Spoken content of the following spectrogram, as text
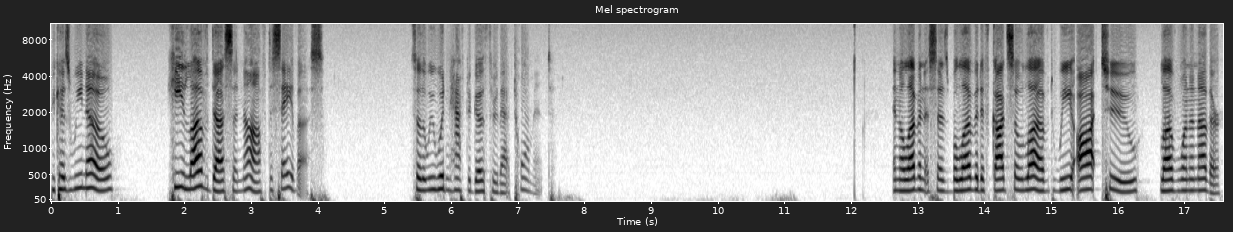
because we know he loved us enough to save us so that we wouldn't have to go through that torment. In 11 it says, Beloved, if God so loved, we ought to love one another.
